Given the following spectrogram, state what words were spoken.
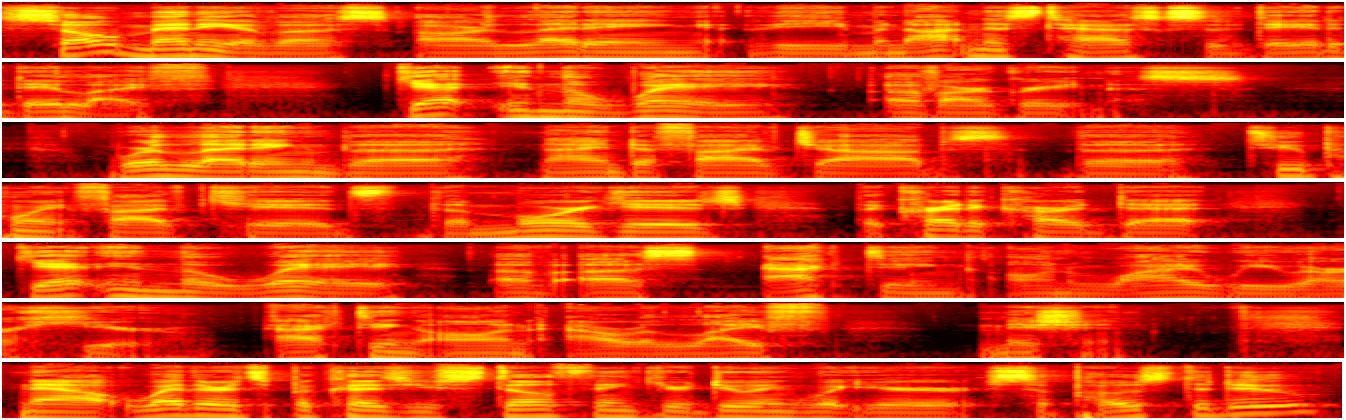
So many of us are letting the monotonous tasks of day to day life get in the way of our greatness. We're letting the nine to five jobs, the 2.5 kids, the mortgage, the credit card debt get in the way of us acting on why we are here, acting on our life mission. Now, whether it's because you still think you're doing what you're supposed to do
